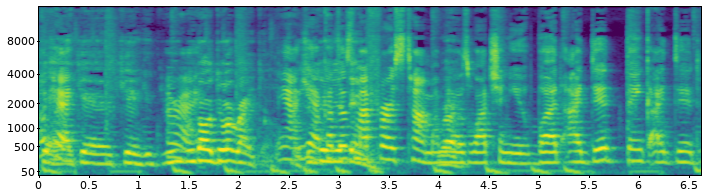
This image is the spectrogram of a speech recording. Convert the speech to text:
Okay. Can, can, can, can, right. We're going to do it right, though. Yeah, yeah, because it's my first time. I mean, right. I was watching you, but I did think I did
